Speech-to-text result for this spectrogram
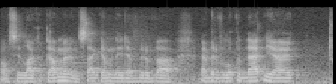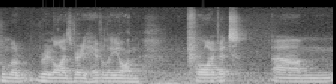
obviously local government and state government need to have a bit of uh, a bit of a look at that. You know, Toowoomba relies very heavily on private um,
